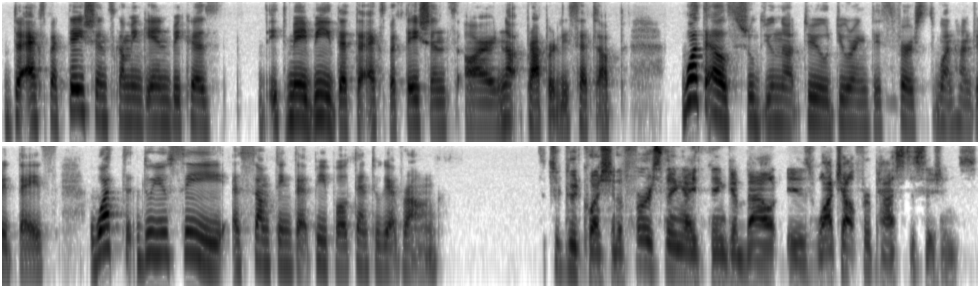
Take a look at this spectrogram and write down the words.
the expectations coming in because it may be that the expectations are not properly set up. What else should you not do during these first 100 days? What do you see as something that people tend to get wrong that's a good question the first thing i think about is watch out for past decisions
